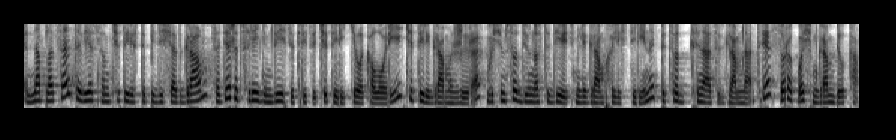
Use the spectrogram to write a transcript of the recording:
Одна плацента весом 450 грамм содержит в среднем 234 килокалории, 4 грамма жира, 899 миллиграмм холестерина, 513 грамм натрия, 48 грамм белка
